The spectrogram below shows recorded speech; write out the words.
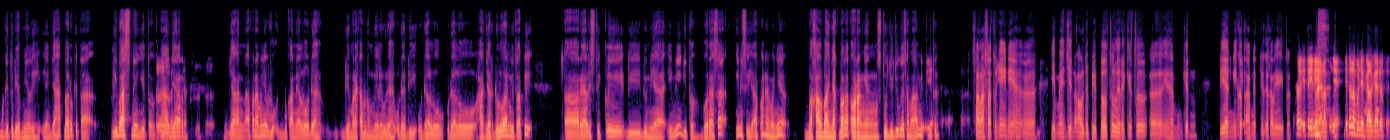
begitu dia milih yang jahat baru kita libas nih gitu kita hajar. jangan apa namanya bu- bukannya lo udah dia mereka belum milih udah udah di udah lo udah lo hajar duluan gitu tapi eh, realistically di dunia ini gitu gue rasa ini sih apa namanya bakal banyak banget orang yang setuju juga sama Amit Iya. gitu Salah satunya ini ya, eh, Imagine All the People tuh liriknya tuh eh, ya mungkin dia ngikut Amit juga kali ya itu. Itu, itu ini ya lagunya itu lagunya Gal Gadot ya.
